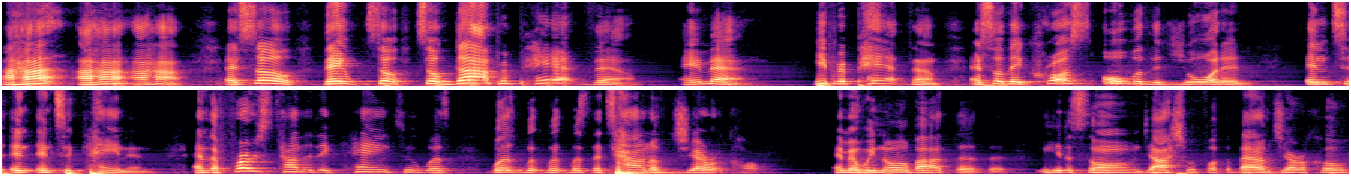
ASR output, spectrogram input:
Uh-huh, uh-huh, uh-huh. And so they so so God prepared them. Amen. He prepared them. And so they crossed over the Jordan into, in, into Canaan. And the first town that they came to was, was, was, was the town of Jericho. Amen. We know about the, the we hear the song, Joshua fought the battle of Jericho,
